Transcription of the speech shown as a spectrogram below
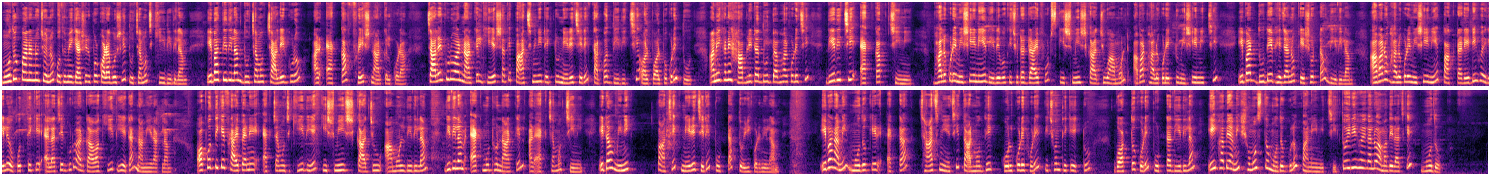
মোদক বানানোর জন্য প্রথমে গ্যাসের উপর কড়া বসিয়ে দু চামচ ঘি দিয়ে দিলাম। এবার দিয়ে দিলাম দু চামচ চালের গুঁড়ো আর এক কাপ ফ্রেশ নারকেল কোড়া। চালের গুঁড়ো আর নারকেল ঘিয়ের সাথে পাঁচ মিনিট একটু নেড়ে চেড়ে তারপর দিয়ে দিচ্ছি অল্প অল্প করে দুধ। আমি এখানে হাফ লিটার দুধ ব্যবহার করেছি। দিয়ে দিচ্ছি এক কাপ চিনি। ভালো করে মিশিয়ে নিয়ে দিয়ে দেবো কিছুটা ড্রাই ফ্রুটস, কিশমিশ, কাজু, আমন্ড। আবার ভালো করে একটু মিশিয়ে নিচ্ছি। এবার দুধে ভেজানো কেশরটাও দিয়ে দিলাম। আবারও ভালো করে মিশিয়ে নিয়ে পাকটা রেডি হয়ে গেলে ওপর থেকে এলাচের গুঁড়ো আর গাওয়া ঘি দিয়ে এটা নামিয়ে রাখলাম। অপর দিকে ফ্রাই প্যানে এক চামচ ঘি দিয়ে কিশমিশ, কাজু, আমল দিয়ে দিলাম। দিয়ে দিলাম এক মুঠো নারকেল আর এক চামচ চিনি। এটাও মিনিট পাঁচেক নেড়ে চেড়ে পুরটা তৈরি করে নিলাম। এবার আমি মোদকের একটা ছাঁচ নিয়েছি। তার মধ্যে গোল করে ভরে পিছন থেকে একটু গর্ত করে পুরটা দিয়ে দিলাম। এইভাবে আমি সমস্ত মোদকগুলো বানিয়ে নিচ্ছি। তৈরি হয়ে গেল আমাদের আজকে মোদক।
